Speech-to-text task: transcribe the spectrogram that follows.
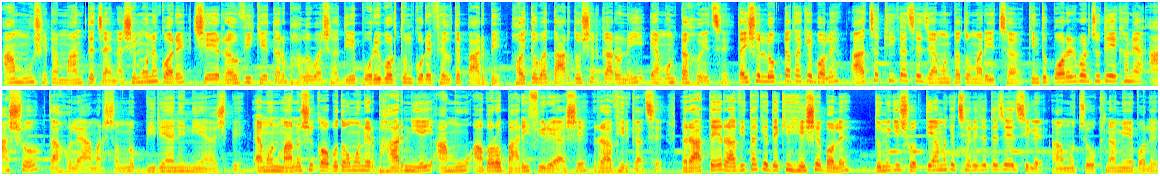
আমু সেটা মানতে চায় না। সে মনে করে, সে রবিকে তার ভালোবাসা দিয়ে পরিবর্তন করে ফেলতে পারবে। হয়তোবা তার দোষের কারণেই এমনটা হয়েছে। তাই সে লোকটা তাকে বলে আচ্ছা ঠিক আছে, যেমনটা তোমার ইচ্ছা। কিন্তু পরের বার যদি এখানে আসো, তাহলে আমার জন্য বিরিয়ানি নিয়ে আসবে। এমন মানসিক অবদমনের ভার নিয়েই আমু আবারও বাড়ি ফিরে আসে রাভির কাছে। রাতে রাভি তাকে দেখে হেসে বলে তুমি কি সত্যি আমাকে ছেড়ে যেতে চেয়েছিলে? আমু চোখ নামিয়ে বলে,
